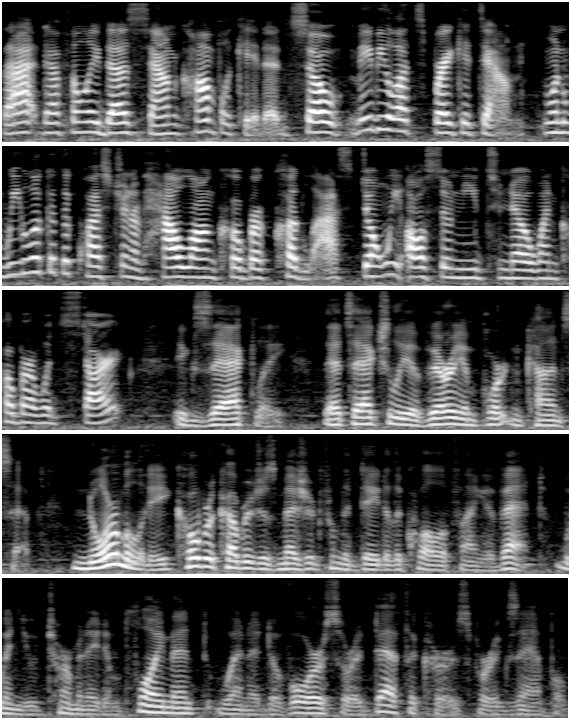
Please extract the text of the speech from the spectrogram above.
That definitely does sound complicated. So maybe let's break it down. When we look at the question of how long COBRA could last, don't we also need to know when COBRA would start? Exactly. That's actually a very important concept. Normally, COBRA coverage is measured from the date of the qualifying event, when you terminate employment, when a divorce or a death occurs, for example.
